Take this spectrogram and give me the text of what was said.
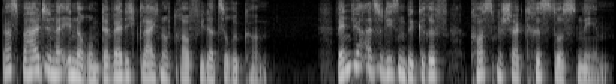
Das behalte in Erinnerung, da werde ich gleich noch drauf wieder zurückkommen. Wenn wir also diesen Begriff kosmischer Christus nehmen,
